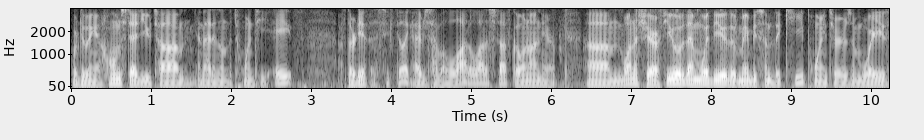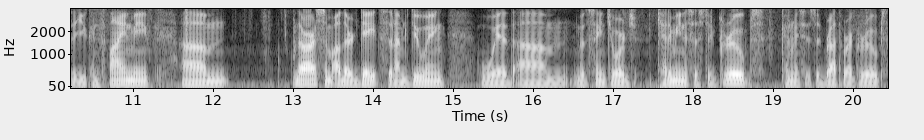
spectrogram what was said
We're doing at Homestead, Utah, and that is on the 28th. 30th. I feel like I just have a lot, a lot of stuff going on here. Um, Want to share a few of them with you. That maybe some of the key pointers and ways that you can find me. Um, there are some other dates that I'm doing with um, with St. George ketamine assisted groups, ketamine assisted breathwork groups.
